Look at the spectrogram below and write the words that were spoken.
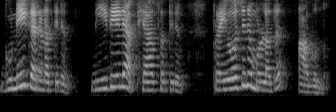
ഗുണീകരണത്തിനും നീതിയിലെ അഭ്യാസത്തിനും പ്രയോജനമുള്ളത് ആകുന്നു.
